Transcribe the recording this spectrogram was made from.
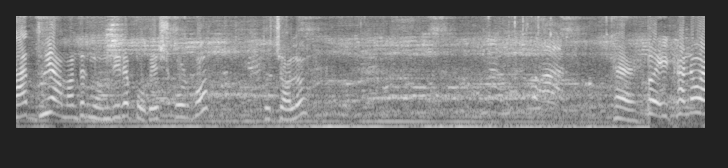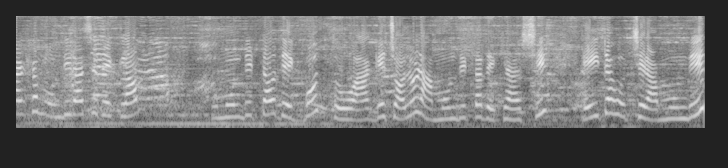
হাত ধুয়ে আমাদের মন্দিরে প্রবেশ করব। তো চলো। হ্যাঁ তো এখানেও একটা মন্দির আছে দেখলাম। তো মন্দিরটাও দেখব। তো আগে চলো রাম মন্দিরটা দেখে আসি। এইটা হচ্ছে রাম মন্দির।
